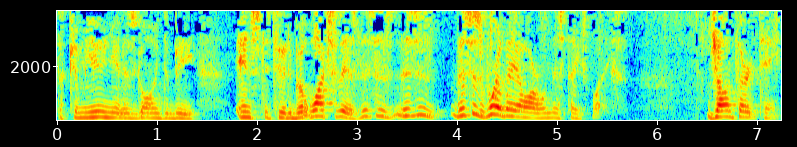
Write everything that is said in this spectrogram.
the communion is going to be instituted. But watch this. This is, this is, this is where they are when this takes place. John 13.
